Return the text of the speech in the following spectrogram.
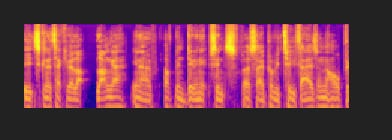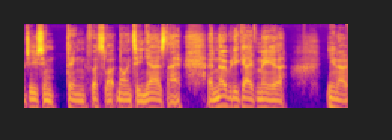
it's going to take you a lot longer. You know, I've been doing it since, I say, probably 2000, the whole producing thing. That's like 19 years now. And nobody gave me a, you know,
